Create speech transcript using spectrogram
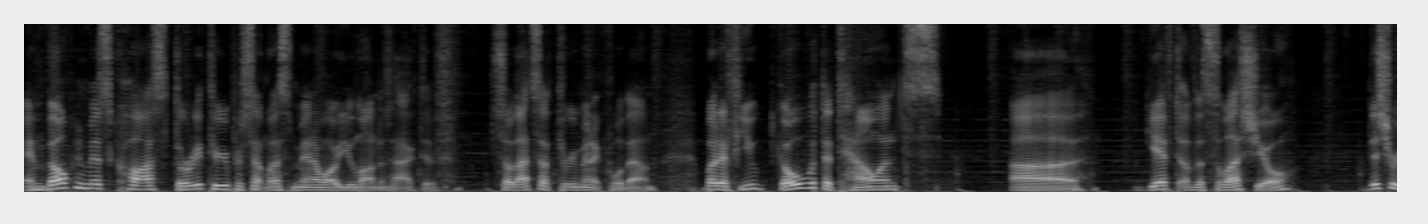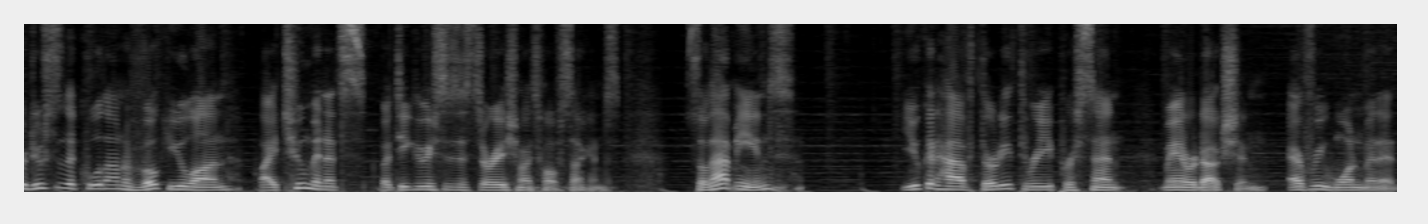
Enveloping Mist costs 33% less mana while Yulon is active. So that's a three minute cooldown. But if you go with the talents uh, gift of the Celestial, this reduces the cooldown of Evoke Yulon by 2 minutes, but decreases its duration by 12 seconds. So that means you could have 33% mana reduction every 1 minute.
